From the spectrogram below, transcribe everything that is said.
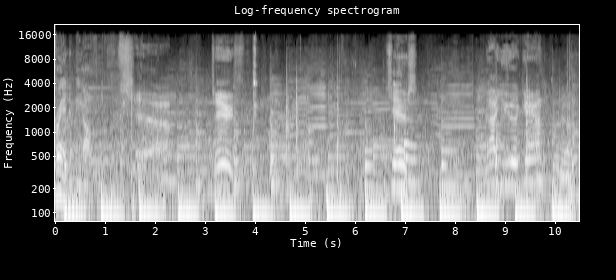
friend to me off. Cheers. Cheers. Not you again. No.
